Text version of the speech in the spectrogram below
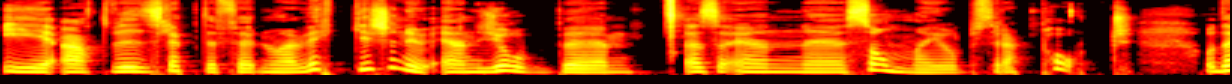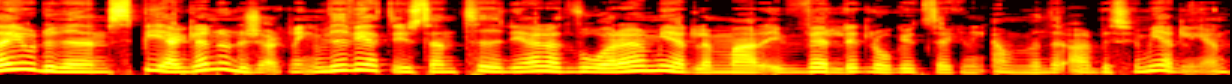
är att vi släppte för några veckor sedan nu en jobb, eh, alltså en eh, sommarjobbsrapport. Och där gjorde vi en speglande undersökning. Vi vet ju sedan tidigare att våra medlemmar i väldigt låg utsträckning använder Arbetsförmedlingen.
